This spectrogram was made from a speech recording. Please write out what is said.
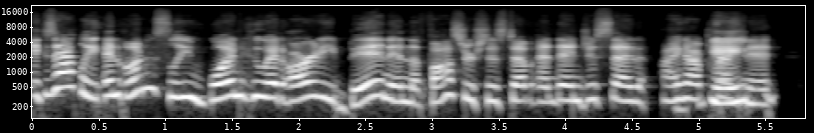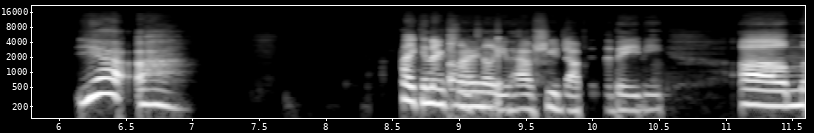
Exactly. And honestly, one who had already been in the foster system and then just said, I got pregnant. Yeah. I can actually tell you how she adopted the baby. Um,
